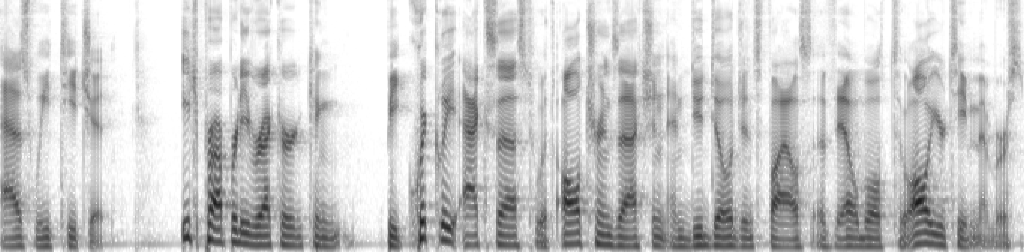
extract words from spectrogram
as we teach it. Each property record can be quickly accessed with all transaction and due diligence files available to all your team members.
